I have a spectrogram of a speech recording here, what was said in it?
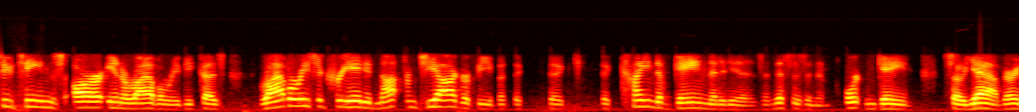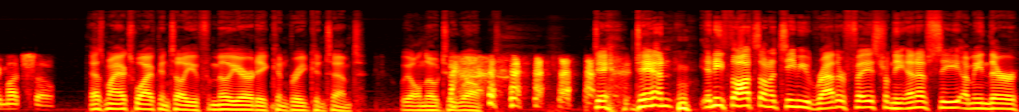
two teams are in a rivalry because rivalries are created not from geography, but the, the the kind of game that it is, and this is an important game. So yeah, very much so. As my ex-wife can tell you, familiarity can breed contempt. We all know too well. Dan, Dan, any thoughts on a team you'd rather face from the NFC? I mean, they're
